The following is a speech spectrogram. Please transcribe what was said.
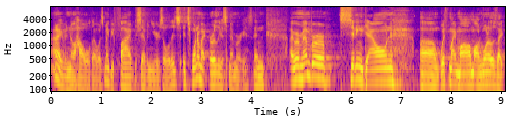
I don't even know how old I was, maybe five to seven years old. It's, it's one of my earliest memories. And I remember sitting down uh, with my mom on one of those like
